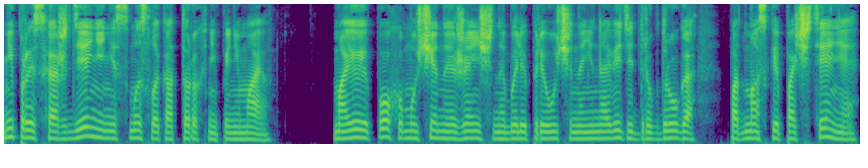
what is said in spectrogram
ни происхождения, ни смысла которых не понимаю. В мою эпоху мужчины и женщины были приучены ненавидеть друг друга под маской почтения,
